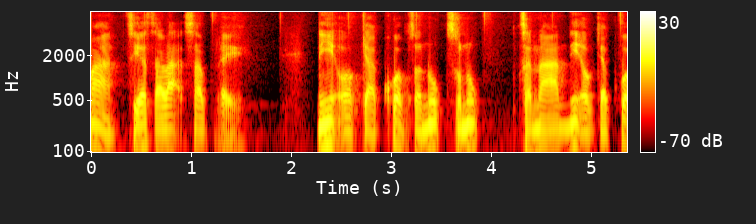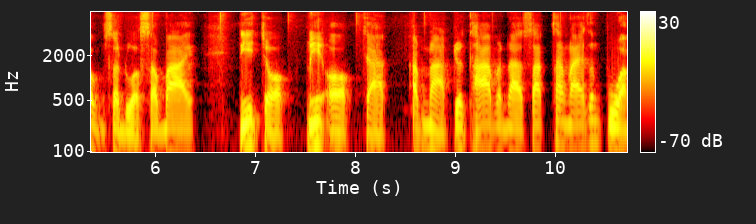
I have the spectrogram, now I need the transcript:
มานเสียสละทรัพย์ไปหนี้ออกจากควมสนุกสนุก สนานนี้ออกจากควมสะดวกสบาย นี้จอกนี้ออกจากอำนาจยศธาบรรดาศักดิ์ทั้งหลายทั้งปวง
